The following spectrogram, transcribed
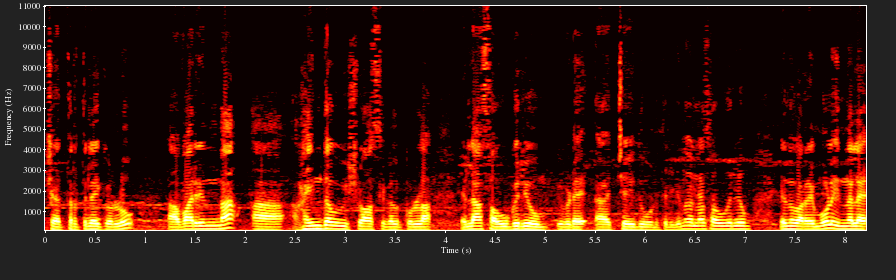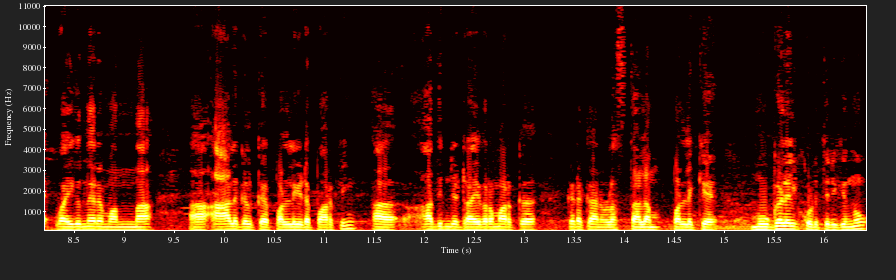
ക്ഷേത്രത്തിലേക്കുള്ളൂ. വരുന്ന ഹൈന്ദവ വിശ്വാസികൾക്കുള്ള എല്ലാ സൗകര്യവും ഇവിടെ ചെയ്തു കൊടുത്തിരിക്കുന്നു. എല്ലാ സൗകര്യവും എന്ന് പറയുമ്പോൾ ഇന്നലെ വൈകുന്നേരം വന്ന ആളുകൾക്ക് പള്ളിയുടെ പാർക്കിംഗ് അതിന്റെ ഡ്രൈവർമാർക്ക് കിടക്കാനുള്ള സ്ഥലം പള്ളിക്ക് മുകളിൽ കൊടുത്തിരിക്കുന്നു.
